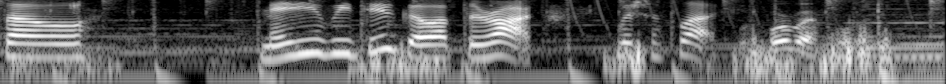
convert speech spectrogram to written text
So maybe we do go up the rocks. Wish us luck. Four by four.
